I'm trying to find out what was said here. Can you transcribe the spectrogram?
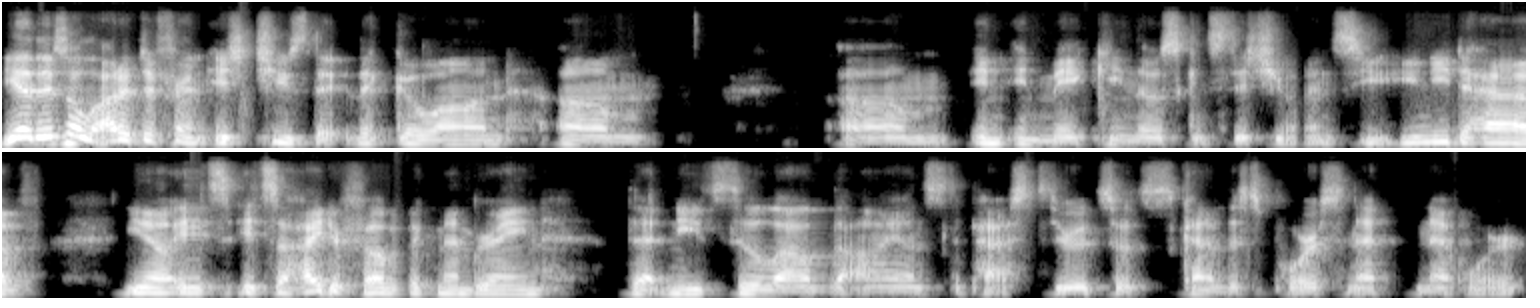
Yeah. There's a lot of different issues that that go on um, um, in in making those constituents. You you need to have you know it's it's a hydrophobic membrane that needs to allow the ions to pass through it. So it's kind of this porous net network.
